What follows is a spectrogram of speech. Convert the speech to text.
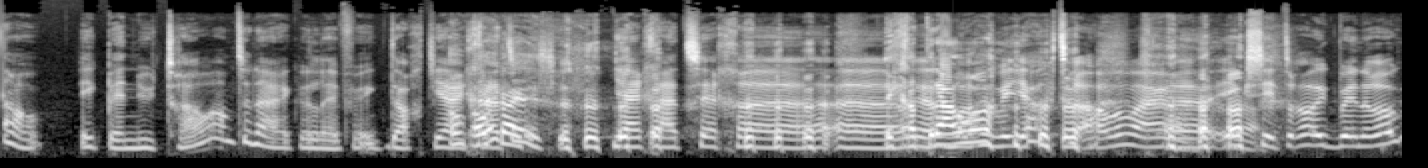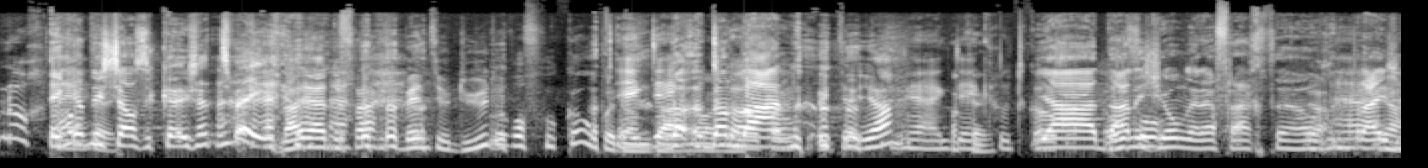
Nou, ik ben nu trouwambtenaar. Ik wil even. Ik dacht, jij, Oh, gaat, jij gaat zeggen. eh, Ik ga eh, trouwen. Mag ik met jou trouwen? Maar eh, ik, zit er ook, ik ben er ook nog. Ik hè? heb nu zelfs een keuze uit twee. nou ja, de vraag is, bent u duurder of goedkoper dan Ik denk Daan? Dan- Daan. Ja? Ja, ik denk Oké. goed kopen. Ja, Daan is jonger en vraagt hogere Ja. prijzen.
